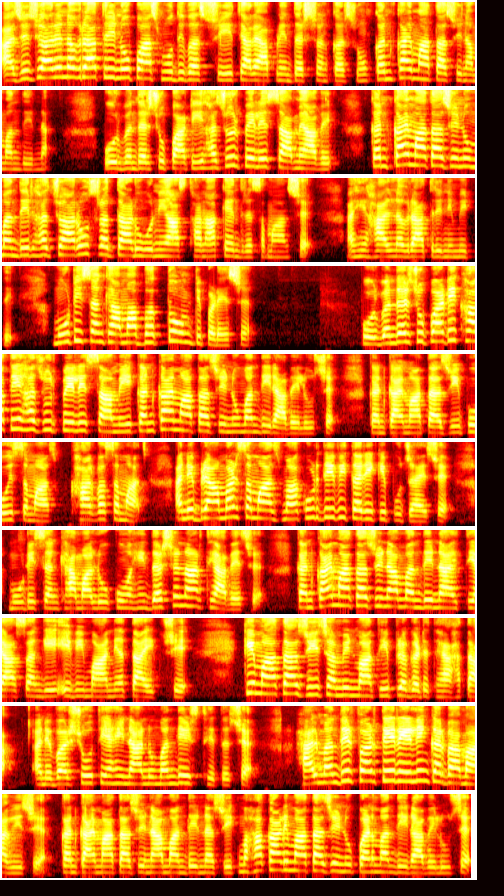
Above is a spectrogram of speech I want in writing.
આજે જ્યારે નવરાત્રીનો પાંચમો દિવસ છે, ત્યારે આપણે દર્શન કરશું કનકાઈ માતાજીના મંદિરના. પોરબંદર ચોપાટી હજુર પેલેસ સામે આવેલ કનકાઈ માતાજીનું મંદિર હજારો શ્રદ્ધાળુઓની આસ્થાના કેન્દ્ર સમાન છે. અહીં હાલ નવરાત્રિ નિમિત્તે મોટી સંખ્યામાં ભક્તો ઉમટી પડે છે. પોરબંદર ચોપાટી ખાતે હજુર પેલે સામે કનકાઈ માતાજીનું મંદિર આવેલું છે. કનકાઈ માતાજી ભોઈ સમાજ, ખારવા સમાજ અને બ્રાહ્મણ સમાજમાં કુળદેવી તરીકે પૂજાય છે. મોટી સંખ્યામાં લોકો અહીં દર્શનાર્થે આવે છે. કનકાઈ માતાજીના મંદિરના ઇતિહાસ અંગે એવી માન્યતા એક છે કે માતાજી જમીનમાંથી પ્રગટ થયા હતા અને વર્ષોથી અહીં નાનું મંદિર સ્થિત છે. હાલ મંદિર ફરતે રેલિંગ કરવામાં આવી છે. કનકાઈ માતાજીના મંદિર નજીક મહાકાળી માતાજીનું પણ મંદિર આવેલું છે.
